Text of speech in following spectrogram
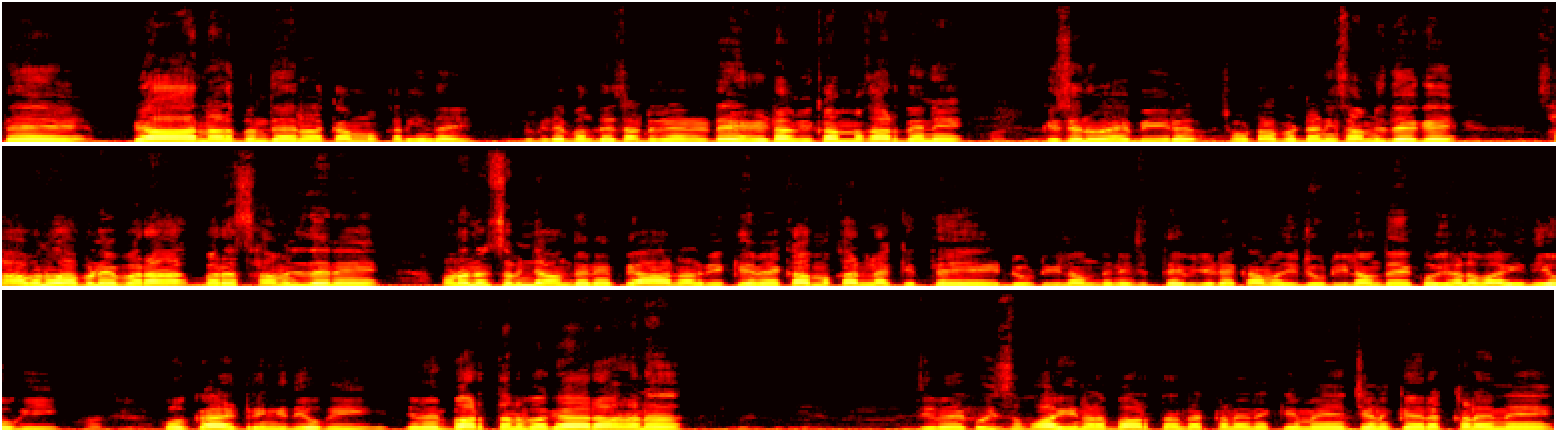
ਤੇ ਪਿਆਰ ਨਾਲ ਬੰਦਿਆਂ ਨਾਲ ਕੰਮ ਕਰੀਂਦਾ ਏ। ਜਿਹੜੇ ਬੰਦੇ ਸਾਡੇ ਨੇ ਜਿਹੜੇ ਹੇਠਾਂ ਵੀ ਕੰਮ ਕਰਦੇ ਨੇ। ਕਿਸੇ ਨੂੰ ਇਹ ਵੀਰ ਛੋਟਾ ਵੱਡਾ ਨਹੀਂ ਸਮਝਦੇਗੇ। ਸਭ ਨੂੰ ਆਪਣੇ ਬਰਾਬਰ ਸਮਝਦੇ ਨੇ। ਉਹਨਾਂ ਨੂੰ ਸਮਝਾਉਂਦੇ ਨੇ ਪਿਆਰ ਨਾਲ ਵੀ ਕਿਵੇਂ ਕੰਮ ਕਰਨਾ ਕਿੱਥੇ ਡਿਊਟੀ ਲਾਉਂਦੇ ਨੇ ਜਿੱਥੇ ਵੀ ਜਿਹੜੇ ਕੰਮ ਦੀ ਡਿਊਟੀ ਲਾਉਂਦੇ ਕੋਈ ਹਲਵਾਈ ਦੀ ਹੋਗੀ ਕੋਈ ਕੈਟਰਿੰਗ ਦੀ ਹੋਗੀ ਜਿਵੇਂ ਬਰਤਨ ਵਗੈਰਾ ਹਨਾ। ਜਿਵੇਂ ਕੋਈ ਸਫ਼ਾਈ ਨਾਲ ਬਰਤਨ ਰੱਖਣੇ ਨੇ ਕਿਵੇਂ ਚਿਣਕੇ ਰੱਖਣੇ ਨੇ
